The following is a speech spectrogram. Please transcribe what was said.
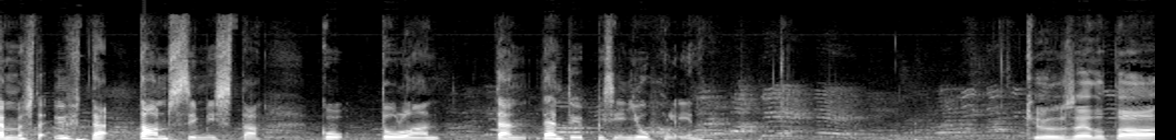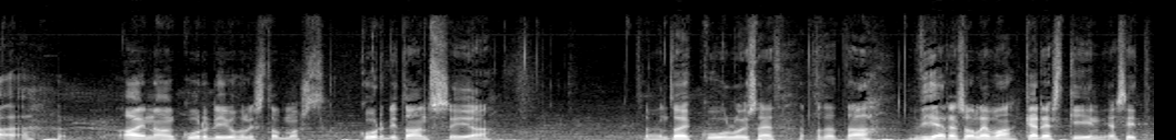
tämmöistä yhtä tanssimista, kun tullaan tämän, tämän tyyppisiin juhliin? Kyllä se tota, aina on kurdijuhlista tuommoista kurditanssia ja on toi kuuluisa, että otetaan vieressä oleva kädestä kiinni ja sitten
